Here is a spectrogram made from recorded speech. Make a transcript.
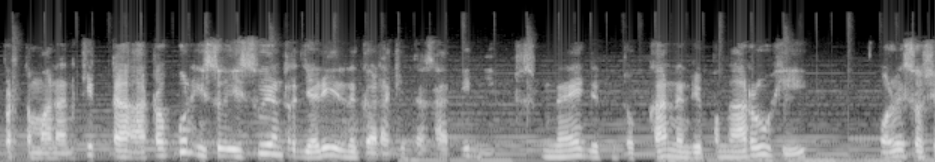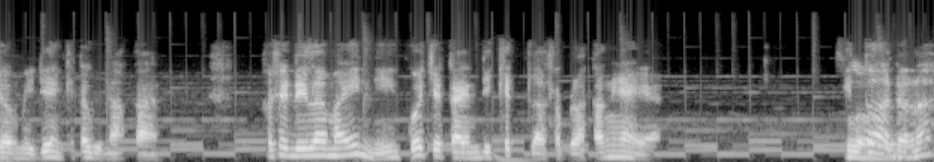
pertemanan kita ataupun isu-isu yang terjadi di negara kita saat ini itu sebenarnya ditentukan dan dipengaruhi oleh sosial media yang kita gunakan. Sosial dilema ini, gue ceritain dikit latar belakangnya ya. Slow. Itu adalah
